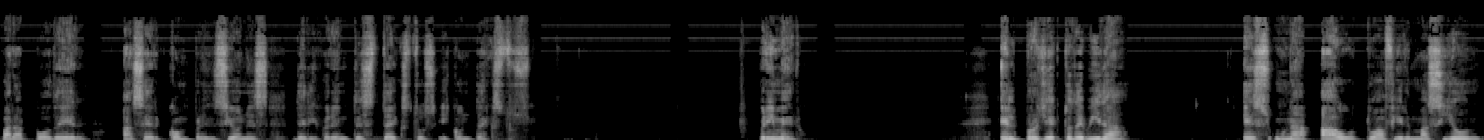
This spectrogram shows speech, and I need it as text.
para poder hacer comprensiones de diferentes textos y contextos. Primero, el proyecto de vida es una autoafirmación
